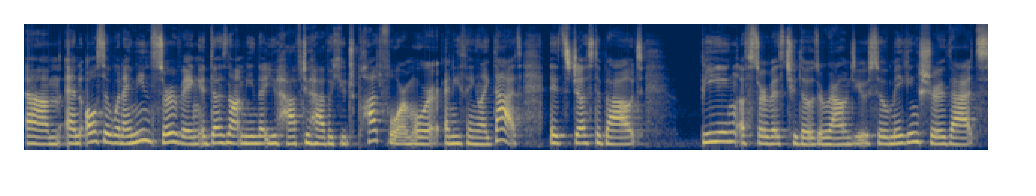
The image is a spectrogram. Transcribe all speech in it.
Um, and also, when I mean serving, it does not mean that you have to have a huge platform or anything like that. It's just about being of service to those around you. So, making sure that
